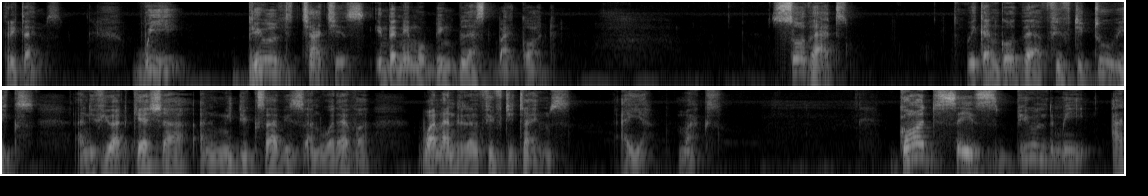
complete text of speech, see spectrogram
Three times. We build churches in the name of being blessed by God so that we can go there 52 weeks and if you add kesha and midweek service and whatever 150 times a year max. God says build me a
